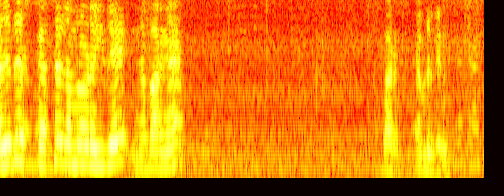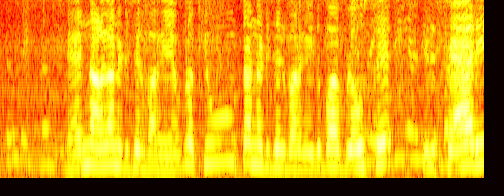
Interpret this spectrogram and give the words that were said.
அதுதான் ஸ்பெஷல் நம்மளோட இது. இங்கே பாருங்கள் பாருங்கள் எப்படி இருக்குன்னு. என்ன அழகான டிசைன் பாருங்கள் எவ்வளோ க்யூட்டான டிசைன் பாருங்கள் இது பா ப்ளவுஸு இது சாரீ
